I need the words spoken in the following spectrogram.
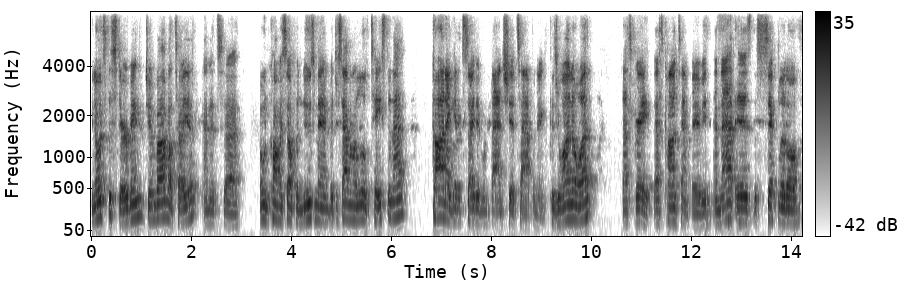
You know it's disturbing, Jim Bob? I'll tell you, and it's uh, I wouldn't call myself a newsman, but just having a little taste of that. God, I get excited when bad shit's happening. Because you want to know what? That's great. That's content, baby. And that is the sick little.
